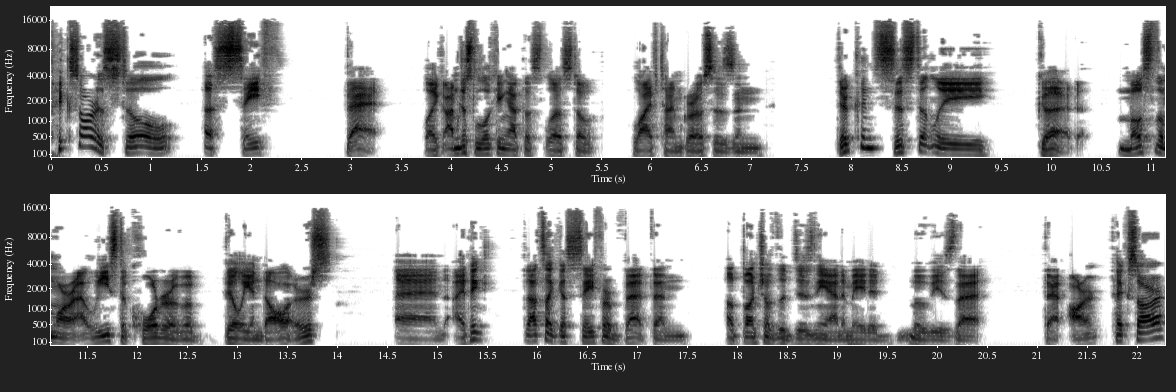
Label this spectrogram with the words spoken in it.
Pixar is still a safe bet. Like I'm just looking at this list of lifetime grosses and they're consistently good. Most of them are at least a quarter of a billion dollars. And I think that's like a safer bet than a bunch of the Disney animated movies that that aren't Pixar.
